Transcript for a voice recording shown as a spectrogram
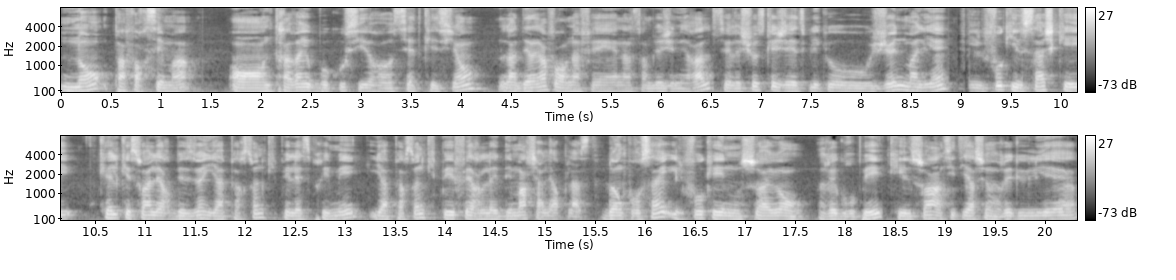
Non, pas forcément. On travaille beaucoup sur euh, cette question. La dernière fois, on a fait un assemblée générale. C'est les choses que j'ai expliquées aux jeunes Maliens. Il faut qu'ils sachent que quels que soient leurs besoins, il y a personne qui peut l'exprimer, il y a personne qui peut faire les démarches à leur place. Donc pour ça, il faut que nous soyons regroupés, qu'ils soient en situation régulière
